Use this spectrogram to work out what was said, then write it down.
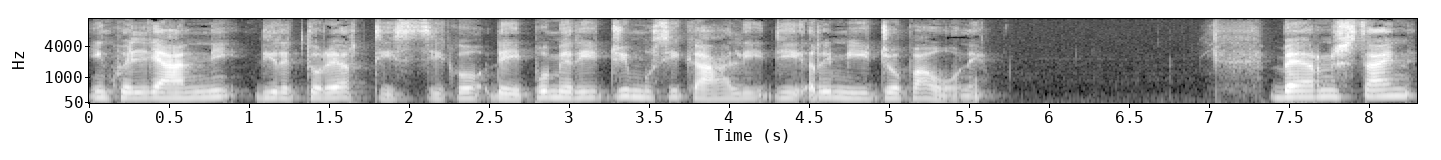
in quegli anni direttore artistico dei pomeriggi musicali di Remigio Paone. Bernstein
